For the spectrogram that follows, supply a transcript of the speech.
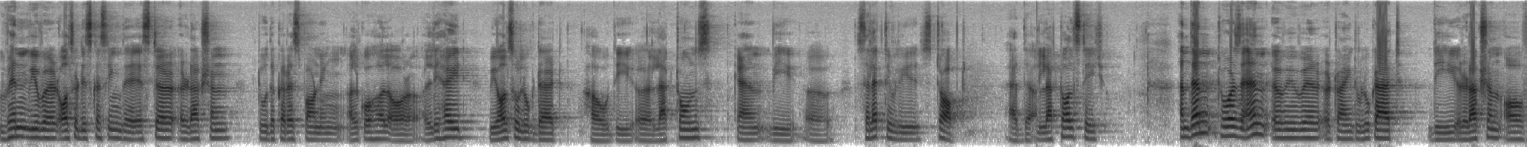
When we were also discussing the ester reduction to the corresponding alcohol or aldehyde, we also looked at how the uh, lactones can be uh, selectively stopped at the lactol stage. And then towards the end uh, we were uh, trying to look at the reduction of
